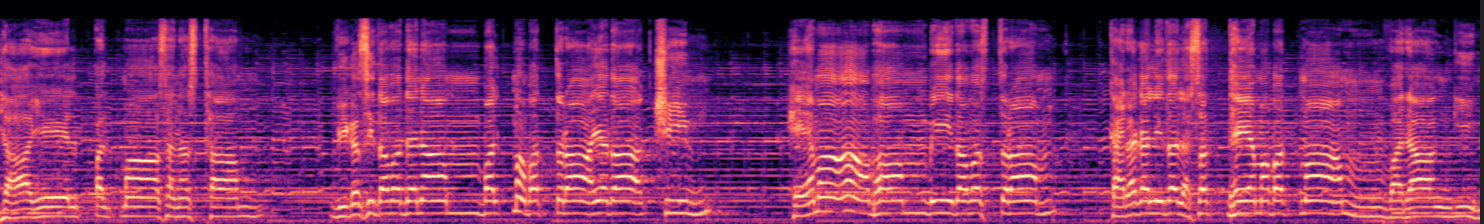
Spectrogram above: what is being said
ധ്യായേൽ പത്മാസനസ്ഥാം വികസിതവദനാം പത്മപത്രായതാക്ഷീം ഹേമാഭാം പീതവസ്ത്രാം കരകലിതലസദ്ധേമപത്മാം വരാംഗീം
